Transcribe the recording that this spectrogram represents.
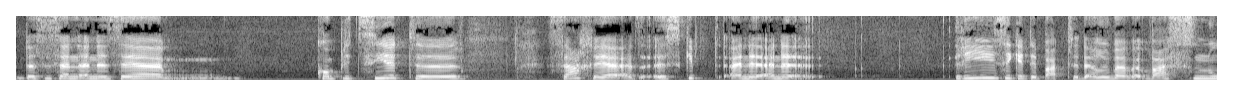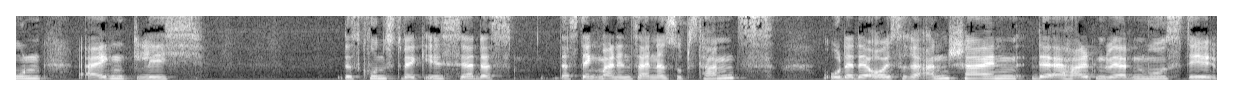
das ist ein, eine sehr komplizierte Sache. Also es gibt eine, eine riesige Debatte darüber, was nun eigentlich das Kunstwerk ist, ja, das, das Denkmal in seiner Substanz oder der äußere Anschein, der erhalten werden muss, die,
